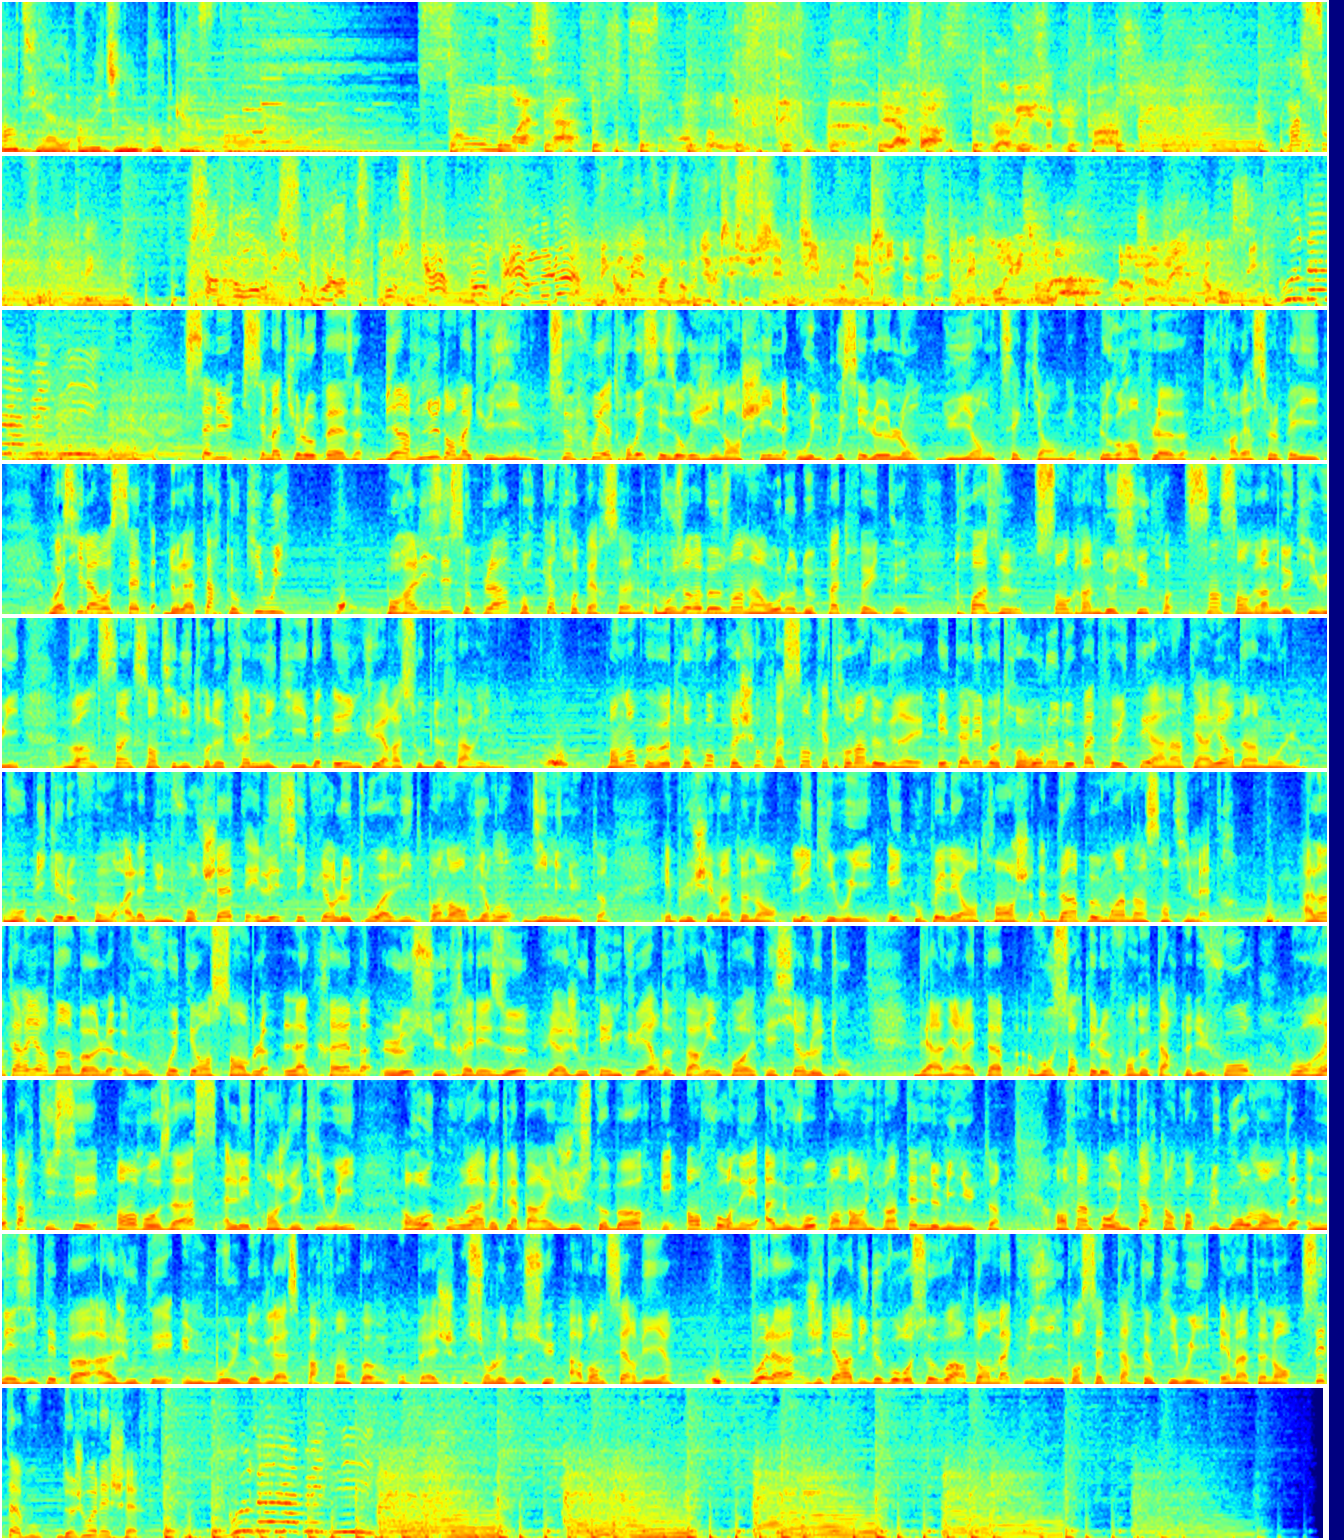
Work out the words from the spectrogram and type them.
RTL Original Podcast. Sans-moi ça, Les faits vont peur. Et la farce La vie, c'est une farce. Ma soupe, s'il vous plaît. J'adore les chocolates. Mon scarpe, mon germe-là Mais combien de fois je dois vous dire que c'est susceptible, l'aubergine? Tous les produits sont là, alors je vais commencer. Salut, c'est Mathieu Lopez. Bienvenue dans ma cuisine. Ce fruit a trouvé ses origines en Chine où il poussait le long du Yangtze-Kiang, le grand fleuve qui traverse le pays. Voici la recette de la tarte au kiwi. Pour réaliser ce plat pour 4 personnes, vous aurez besoin d'un rouleau de pâte feuilletée, 3 œufs, 100 g de sucre, 500 g de kiwi, 25 centilitres de crème liquide et une cuillère à soupe de farine. Pendant que votre four préchauffe à 180 degrés, étalez votre rouleau de pâte feuilletée à l'intérieur d'un moule. Vous piquez le fond à l'aide d'une fourchette et laissez cuire le tout à vide pendant environ 10 minutes. Épluchez maintenant les kiwis et coupez-les en tranches d'un peu moins d'un centimètre. À l'intérieur d'un bol, vous fouettez ensemble la crème, le sucre et les œufs, puis ajoutez une cuillère de farine pour épaissir le tout. Dernière étape, vous sortez le fond de tarte du four, vous répartissez en rosace les tranches de kiwi, recouvrez avec l'appareil jusqu'au bord et enfournez à nouveau pendant une vingtaine de minutes. Enfin, pour une tarte encore plus gourmande, n'hésitez pas à ajouter une boule de glace parfum pomme ou pêche sur le dessus avant de servir. Voilà, j'étais ravi de vous recevoir dans ma cuisine pour cette tarte au kiwi et maintenant, c'est à vous de jouer les chefs.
